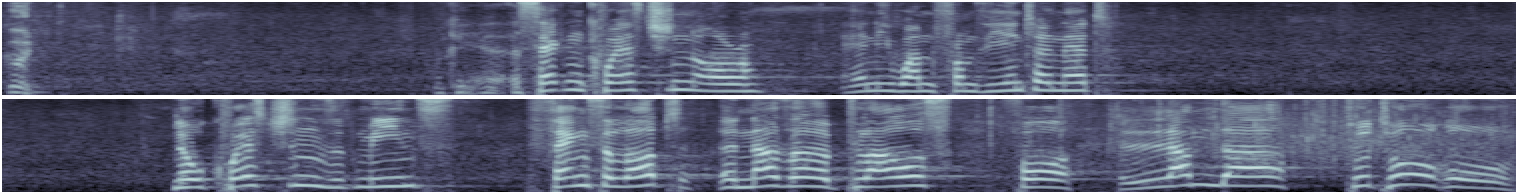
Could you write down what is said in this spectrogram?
Good. Okay, a second question or anyone from the internet? No questions, it means thanks a lot. Another applause for Lambda Totoro.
